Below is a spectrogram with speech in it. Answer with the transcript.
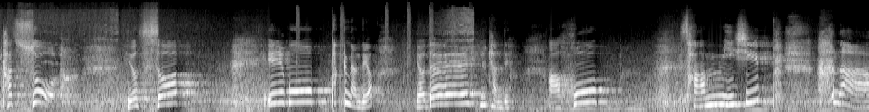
다섯, 여섯, 일곱, 팍 뜨면 안 돼요. 여덟, 이렇게 안 돼요. 아홉, 3, 20, 하나,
